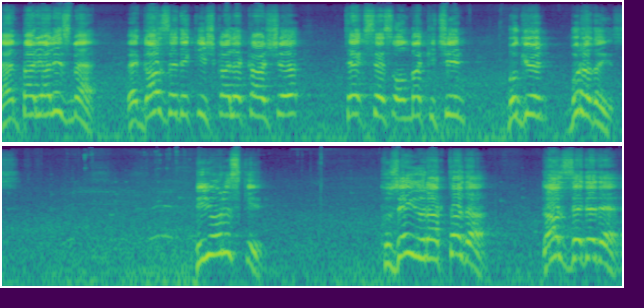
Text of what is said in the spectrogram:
emperyalizme ve Gazze'deki işgale karşı tek ses olmak için bugün buradayız. Biliyoruz ki Kuzey Irak'ta da, Gazze'de de,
